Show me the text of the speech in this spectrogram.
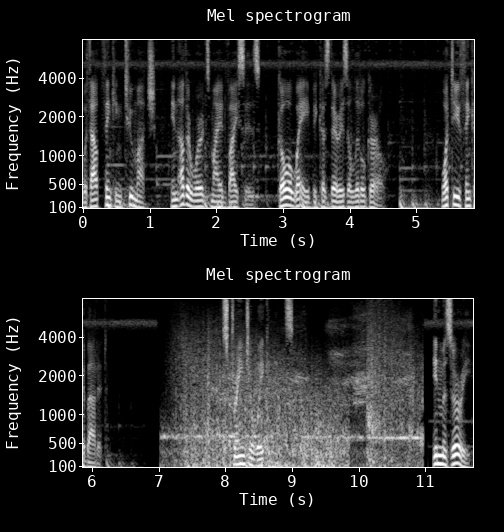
without thinking too much. In other words, my advice is go away because there is a little girl. What do you think about it? Strange Awakenings. In Missouri,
